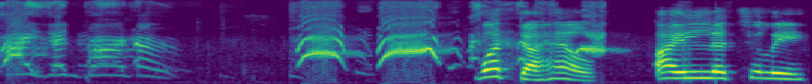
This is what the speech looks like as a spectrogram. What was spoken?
Eisenberger! What the hell? I literally.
